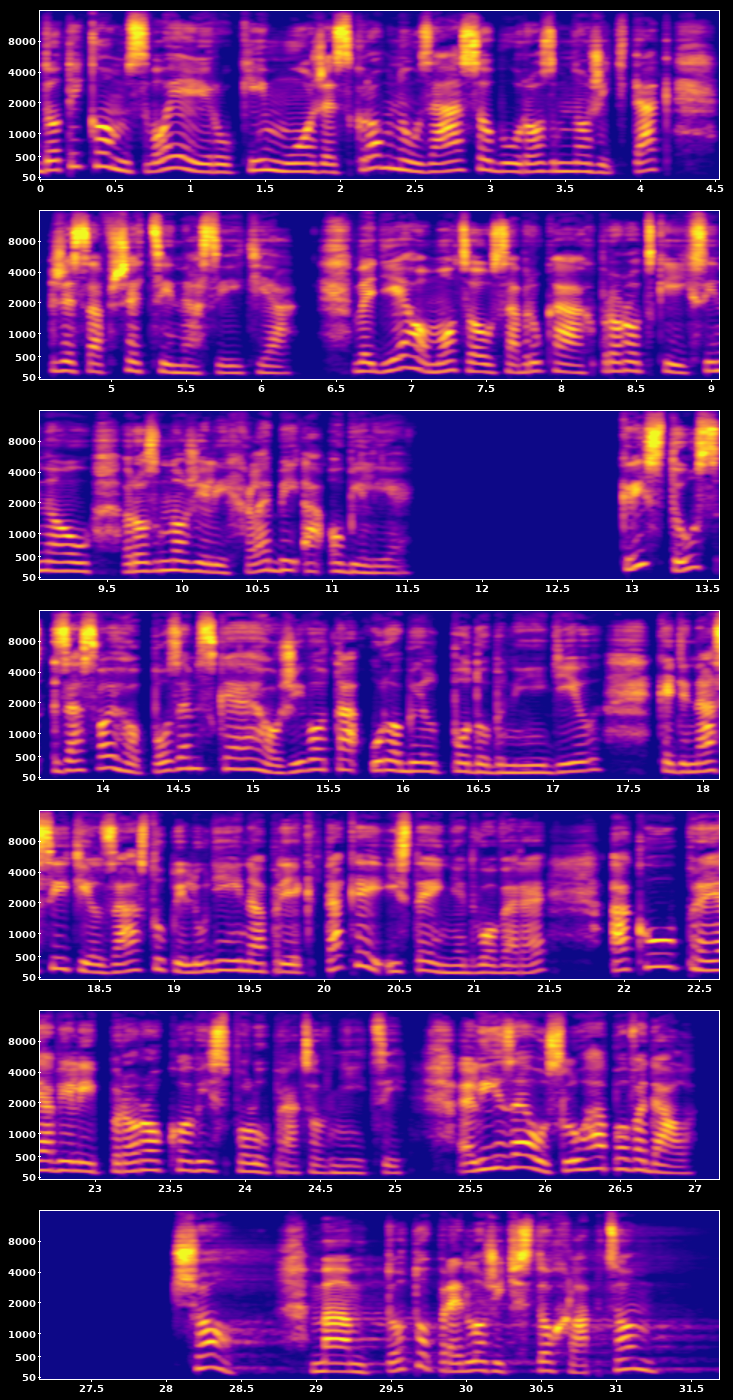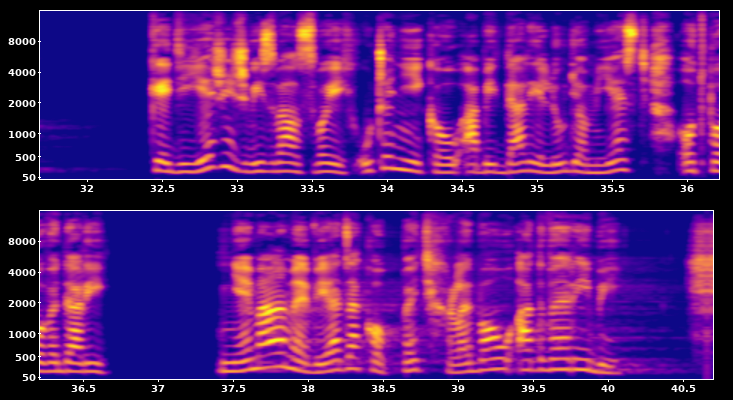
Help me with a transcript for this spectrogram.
Dotykom svojej ruky môže skromnú zásobu rozmnožiť tak, že sa všetci nasítia. Veď jeho mocou sa v rukách prorockých synov rozmnožili chleby a obilie. Kristus za svojho pozemského života urobil podobný div, keď nasítil zástupy ľudí napriek takej istej nedôvere, akú prejavili prorokovi spolupracovníci. Elízeu sluha povedal Čo? Mám toto predložiť sto chlapcom? Keď Ježiš vyzval svojich učeníkov, aby dali ľuďom jesť, odpovedali Nemáme viac ako 5 chlebov a dve ryby –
